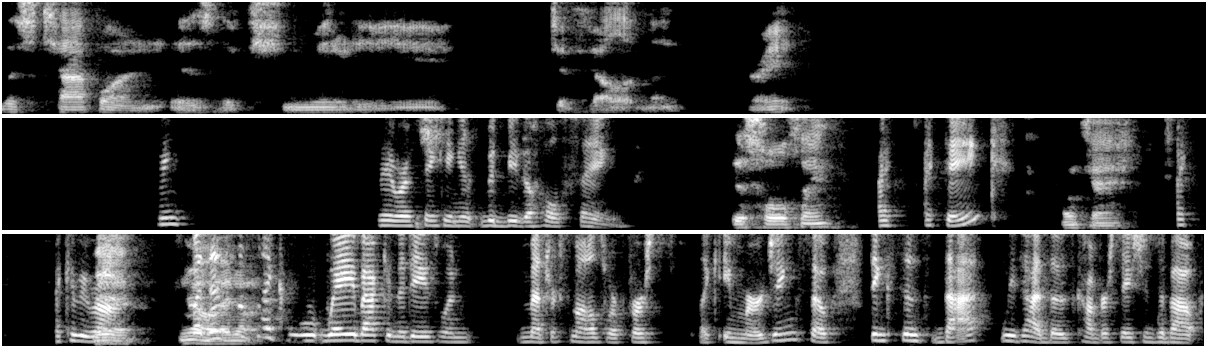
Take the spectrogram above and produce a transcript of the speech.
this top one is the community development, right? I think they were thinking it would be the whole thing. This whole thing? I, I think, Okay. I I could be Yeah. wrong. No, But I this was don't. like way back in the days when metrics models were first like emerging. So I think since that, we've had those conversations about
